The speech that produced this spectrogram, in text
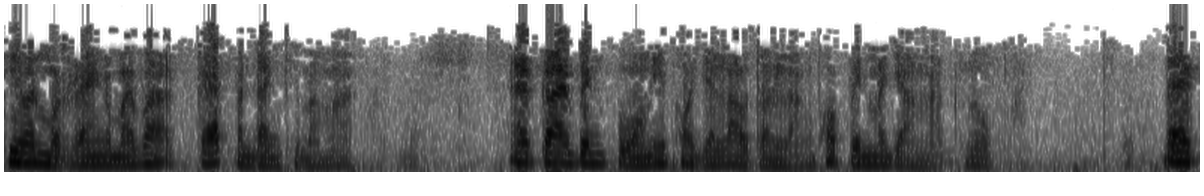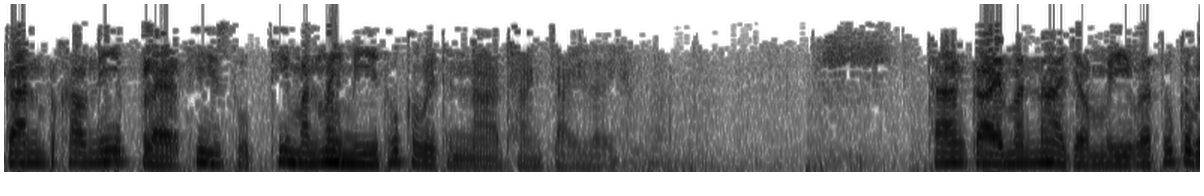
ที่มันหมดแรงก็หมายว่าแก๊สมันดันขึ้นมามาก อาการเป็นป่วงนี้พ่อจะเล่าตอนหลังเพราะเป็นมาอย่างหนักโลกแต่การคราวนี้แปลกที่สุดที่มันไม่มีทุกขเวทนาทางใจเลย ทางกายมันน่าจะมีว่าทุกขเว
